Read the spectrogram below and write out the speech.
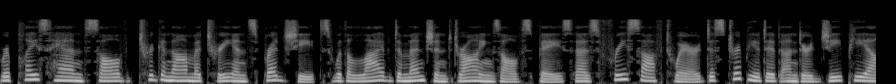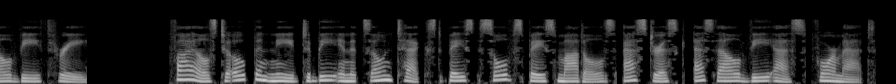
replace hand-solved trigonometry and spreadsheets with a live dimensioned drawing SolveSpace as free software distributed under GPL v3. Files to open need to be in its own text-based SolveSpace models SLVS format.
